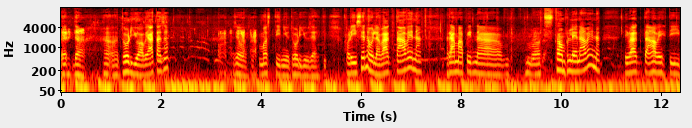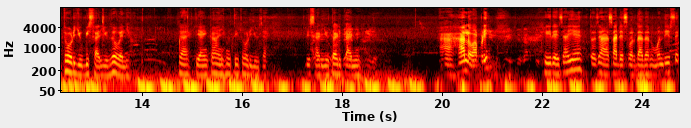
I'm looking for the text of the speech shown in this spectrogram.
એકદમ. હા હા, ધોળિયું આવે. આતા જો. જો મસ્તીની ધોળિયું જાય હતી પણ એ છે ને ઓલા વાગતા આવે ને રામાપીરના સ્તંભ લઈને આવે ને, તે વાગતા આવે તે ધોળિયું બિસાડ્યું જોવે લ્યો જાય ત્યાં કાંઈ હોતી ધોળિયું જાય. બિસાડ્યું તડકાની. હા, હાલો આપણી. હીરે જઈએ, તો જા, સાડેશ્વર દાદાનું મંદિર છે.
